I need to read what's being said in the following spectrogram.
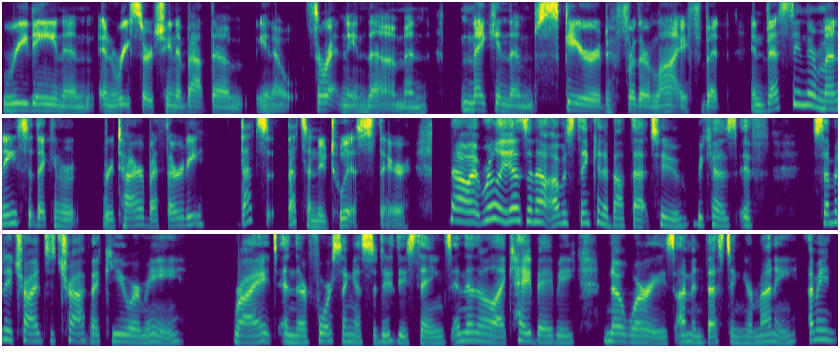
reading and, and researching about them, you know, threatening them and making them scared for their life, but investing their money so they can re- retire by 30, that's that's a new twist there. No, it really is. And I was thinking about that too, because if somebody tried to traffic you or me, right, and they're forcing us to do these things, and then they're like, hey, baby, no worries, I'm investing your money. I mean,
